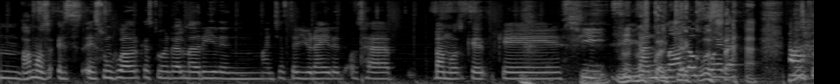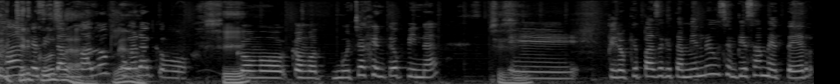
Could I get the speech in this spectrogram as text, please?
vamos, es, un jugador que estuvo en Real Madrid, en Manchester United, o sea, vamos, que, que si, tan malo fuera, que si tan malo fuera como, como, como mucha gente opina, eh, pero ¿qué pasa? Que también luego se empieza a meter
